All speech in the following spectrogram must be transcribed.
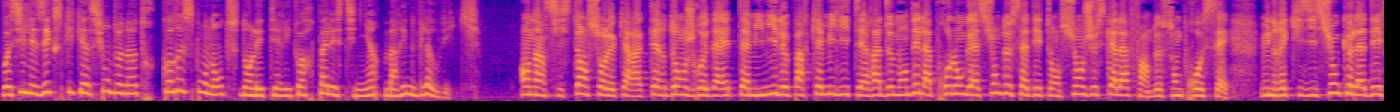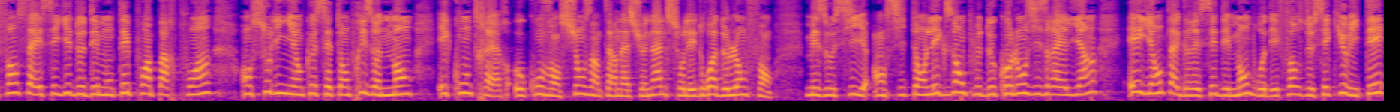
Voici les explications de notre correspondante dans les territoires palestiniens, Marine Vlaovic. En insistant sur le caractère dangereux d'Aed Tamimi, le parquet militaire a demandé la prolongation de sa détention jusqu'à la fin de son procès. Une réquisition que la défense a essayé de démonter point par point en soulignant que cet emprisonnement est contraire aux conventions internationales sur les droits de l'enfant, mais aussi en citant l'exemple de colons israéliens ayant agressé des membres des forces de sécurité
